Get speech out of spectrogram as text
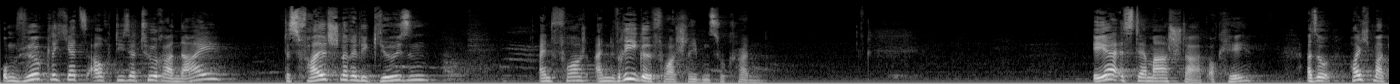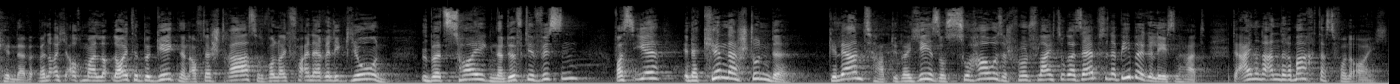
um wirklich jetzt auch dieser Tyrannei des falschen Religiösen ein, Vor ein Riegel vorschreiben zu können. Er ist der Maßstab, okay? Also horcht mal Kinder, wenn euch auch mal Leute begegnen auf der Straße und wollen euch vor einer Religion überzeugen, dann dürft ihr wissen, was ihr in der Kinderstunde gelernt habt über Jesus zu Hause, schon vielleicht sogar selbst in der Bibel gelesen hat. Der eine oder andere macht das von euch.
